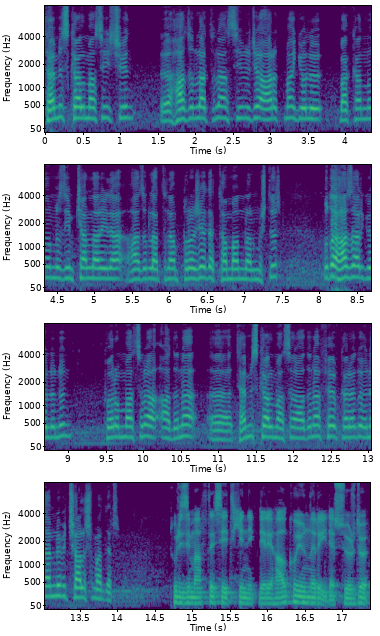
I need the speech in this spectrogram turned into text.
temiz kalması için e, hazırlatılan Sivrice Arıtma Gölü Bakanlığımız imkanlarıyla hazırlatılan proje de tamamlanmıştır. Bu da Hazar Gölü'nün korunmasına adına, e, temiz kalmasına adına fevkalade önemli bir çalışmadır. Turizm Haftası etkinlikleri halk oyunları ile sürdü.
